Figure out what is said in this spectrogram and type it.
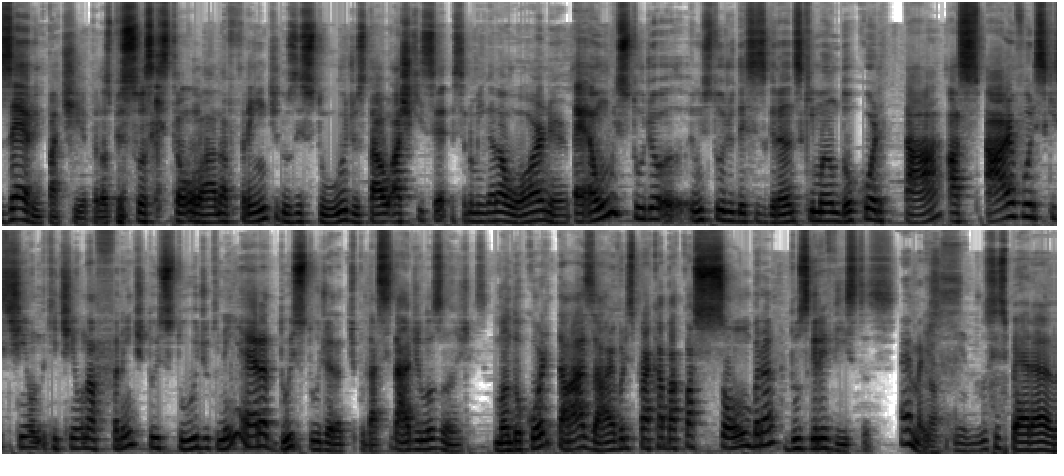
zero empatia pelas pessoas que estão lá na frente dos estúdios tal. Acho que, se, se não me engano, a Warner é, é um estúdio, um estúdio desses grandes que mandou cortar as árvores que tinham, que tinham na frente do estúdio, que nem era do estúdio, era tipo da cidade de Los Angeles. Mandou cortar as árvores para acabar com a sombra dos grevistas. É, mas Nossa. não se espera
